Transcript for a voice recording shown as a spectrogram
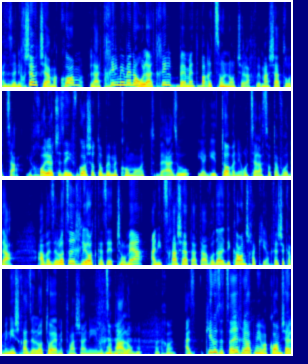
אז אני חושבת שהמקום להתחיל ממנו הוא להתחיל באמת ברצונות שלך ומה שאת רוצה. יכול להיות שזה יפגוש אותו במקומות, ואז הוא יגיד, טוב, אני רוצה לעשות עבודה. אבל זה לא צריך להיות כזה, שומע? אני צריכה שאתה תעבוד על הדיכאון שלך, כי החשק המיני שלך זה לא תואם את מה שאני מצפה לו. נכון. אז כאילו זה צריך להיות ממקום של,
